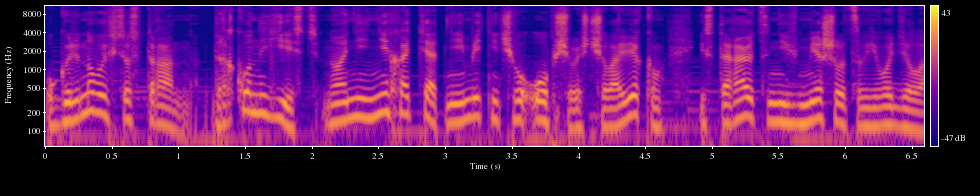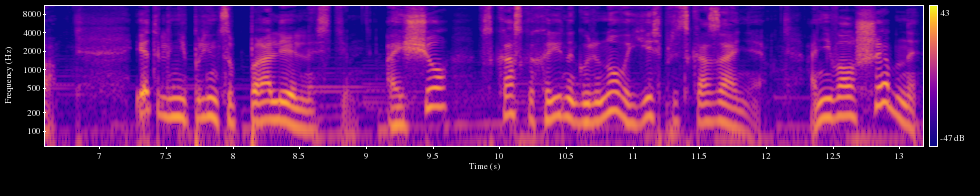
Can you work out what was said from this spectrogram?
У Горюновой все странно. Драконы есть, но они не хотят не иметь ничего общего с человеком и стараются не вмешиваться в его дела. Это ли не принцип параллельности? А еще в сказках Ирины Горюновой есть предсказания. Они волшебны,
